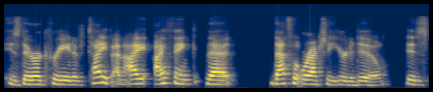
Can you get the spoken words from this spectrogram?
is there a creative type and i i think that that's what we're actually here to do is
